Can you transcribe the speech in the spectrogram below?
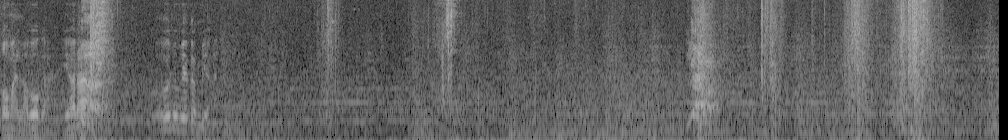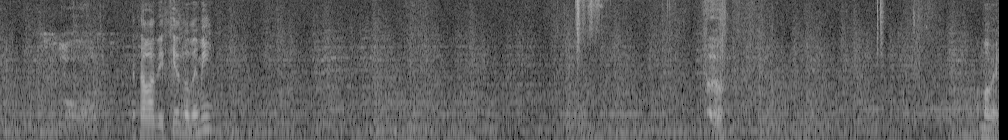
Toma, en la boca. Ahora... Oh, voy a cambiar. ¿Qué estabas diciendo de mí? Vamos a ver.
